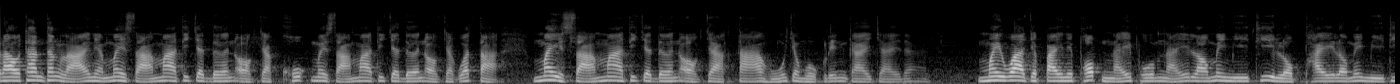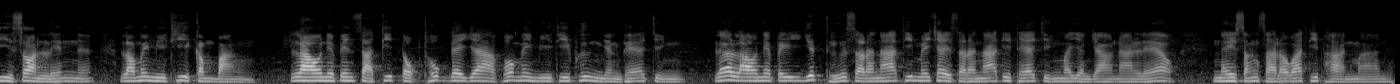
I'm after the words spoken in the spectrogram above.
เราท่านทั้งหลายเนี่ยไม่สามารถที่จะเดินออกจากคุก ไม่สามารถที่จะเดินออกจากวัตตะ ไม่สามารถที่จะเดินออกจากตาหูจมูกลิ้นกายใจได้ ไม่ว่าจะไปในภพไหนภูมิไหน เราไม่มีที่หลบภัย เราไม่มีที่ซ่อนเลนนะเราไม่มีที่กำบัง เราเนี่ยเป็นสัตว์ที่ตกทุกข์ได้ยาก เพราะไม่มีที่พึ่งอย่างแท้จริง แล้วเราเนี่ยไปยึดถือสารณะที่ไม่ใช่สารณะที่แท้จริงมาอย่างยาวนานแล้ว ในสังสารวัฏที่ผ่านมาเนี่ย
